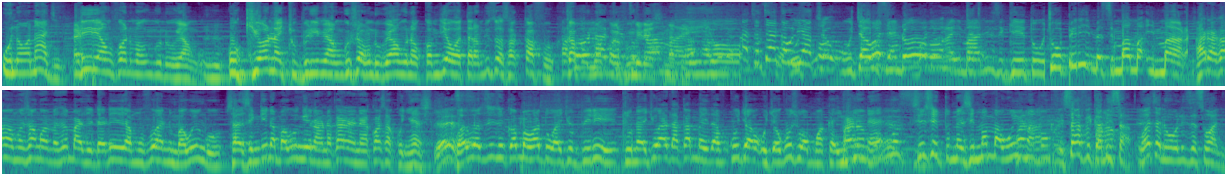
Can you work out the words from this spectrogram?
unaonaje? Dalili ya mfuani mawingu ndugu yangu ukiona chubili imeangushwa ndugu yangu nakwambia watarambizwa sakafu kama mwaka elfu kitu 2022 kama hiyo. Tetea kauli yako. Ucha- Uchaguzi ndogo haimaanishi kitu. chubili imesimama imara. hata kama mwenzangu amesema dalili ya mvua ni mawingu saa zingine mawingu inaonekana inakosa kunyesha. Yes. kwa hivyo sisi kama watu wa chubili tunajua hata kama itakuja uchaguzi wa mwaka ingine sisi tumesimama wima. Safi kabisa. Wacha niwaulize swali.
